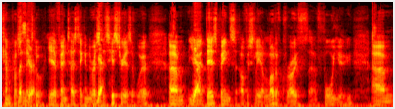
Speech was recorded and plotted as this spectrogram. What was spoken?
Come across Let's the next door. Yeah, fantastic. And the rest Yeah. is history, as it were. Um, you Yeah. know, there's been obviously a lot of growth uh, for you um,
